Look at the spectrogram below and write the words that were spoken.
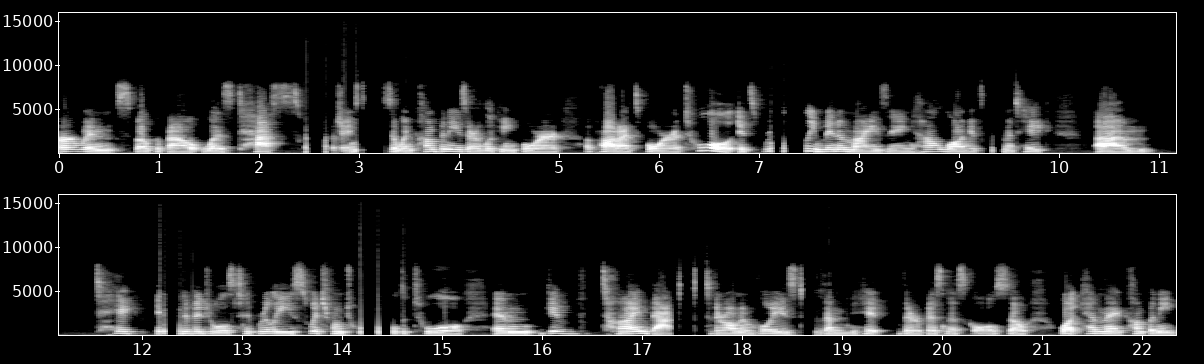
Irwin spoke about was tasks so when companies are looking for a product for a tool, it's really minimizing how long it's going to take um, take individuals to really switch from tool to tool and give time back to their own employees to then hit their business goals. So what can the company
